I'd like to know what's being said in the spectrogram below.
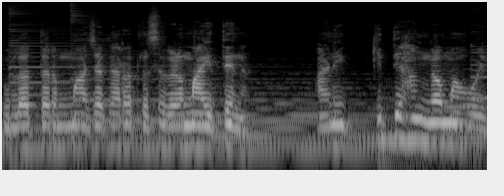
तुला तर माझ्या घरातलं सगळं माहिती आहे ना. आणि किती हंगामा होईल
